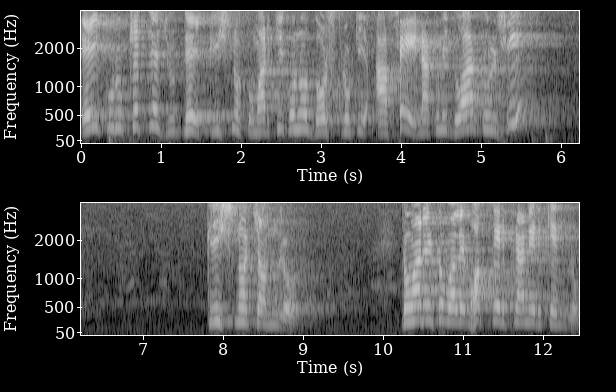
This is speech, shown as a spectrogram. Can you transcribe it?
এই কুরুক্ষেত্রের যুদ্ধে কৃষ্ণ, তোমার কি কোনো দোষ ত্রুটি আছে? না তুমি দোয়া তুলসী? কৃষ্ণচন্দ্র তোমারই তো বলে ভক্তের প্রাণের কেন্দ্র।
